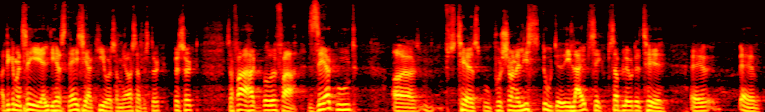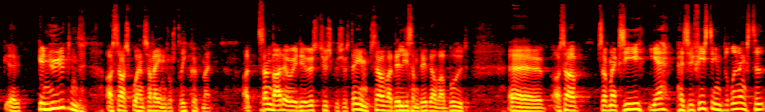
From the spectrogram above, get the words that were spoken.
og det kan man se i alle de her Stasi-arkiver, som jeg også har besøgt, besøgt. Så far har gået fra sehr gut og til at skulle på journaliststudiet i Leipzig, så blev det til øh, øh, øh, genygend, og så skulle han så være industrikøbmand. Og sådan var det jo i det østtyske system, så var det ligesom det, der var budet. Øh, og så, så man kan sige, ja, pacifist i en brydningstid,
